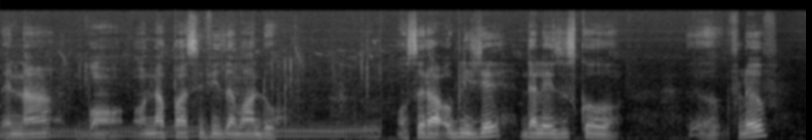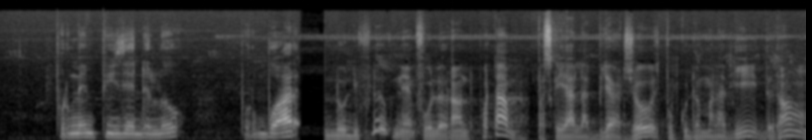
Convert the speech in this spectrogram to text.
maintenant, bon, on n'a pas suffisamment d'eau. On sera obligé d'aller jusqu'au euh, fleuve pour même puiser de l'eau pour boire. L'eau du fleuve, il faut le rendre potable parce qu'il y a la bilharziose, beaucoup de maladies dedans.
